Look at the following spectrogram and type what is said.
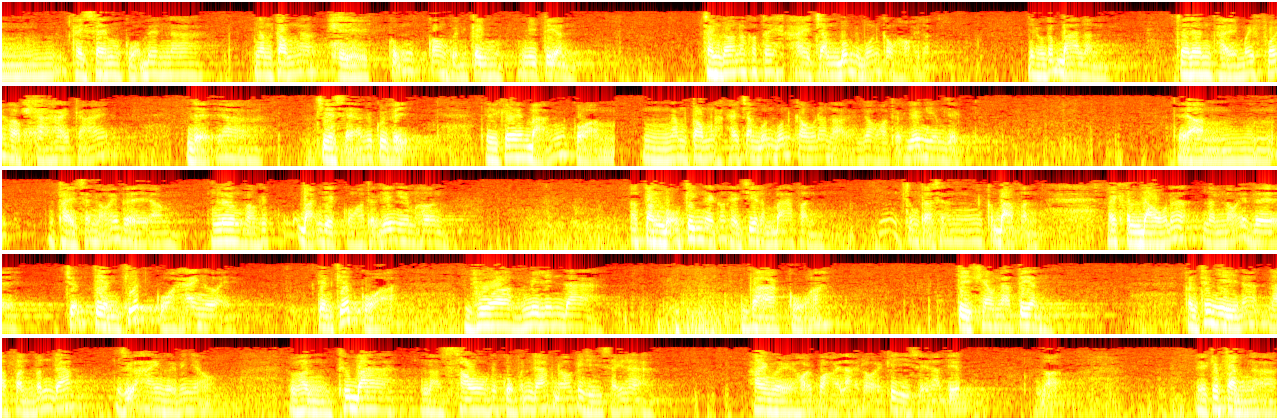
thầy xem của bên uh, Nam Tông đó, thì cũng có một quyển kinh Mi Tiền trong đó nó có tới 244 câu hỏi rồi nhiều gấp ba lần. Cho nên thầy mới phối hợp cả hai cái để uh, chia sẻ với quý vị. Thì cái bản của năm Tông là 244 câu đó là do Hòa Thượng Giới Nghiêm dịch. Thì um, thầy sẽ nói về um, nương vào cái bản dịch của Hòa Thượng Giới Nghiêm hơn. À, toàn bộ kinh này có thể chia làm ba phần chúng ta sẽ có ba phần. Cái phần đầu đó là nói về chuyện tiền kiếp của hai người. Tiền kiếp của vua Milinda và của tỳ kheo Na Tiên. Phần thứ nhì đó là phần vấn đáp giữa hai người với nhau. Phần thứ ba là sau cái cuộc vấn đáp đó cái gì xảy ra. Hai người hỏi qua hỏi lại rồi, cái gì xảy ra tiếp. Đó thì cái phần à,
